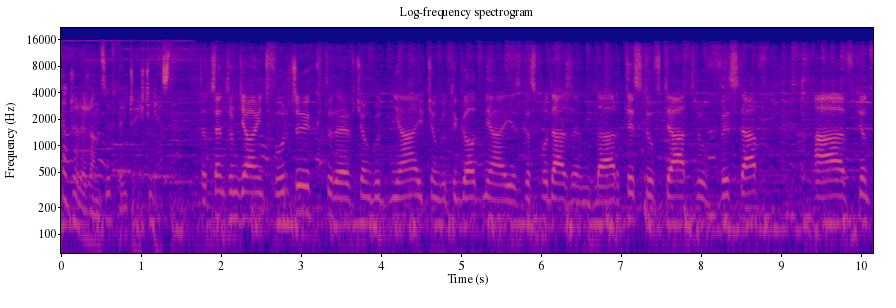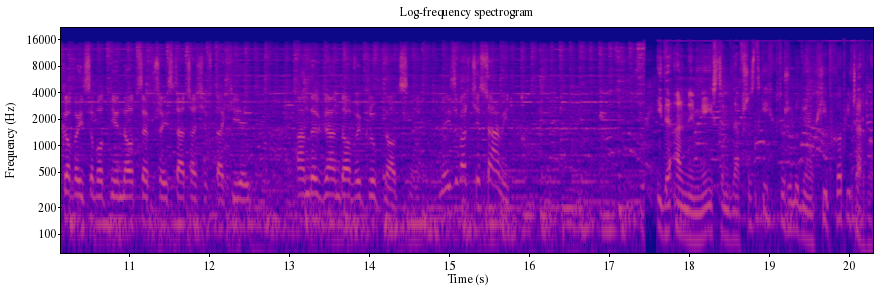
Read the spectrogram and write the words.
także leżący w tej części miasta. To centrum działań twórczych, które w ciągu dnia i w ciągu tygodnia jest gospodarzem dla artystów, teatrów, wystaw, a w piątkowe i sobotnie noce przeistacza się w taki undergroundowy klub nocny. No i zobaczcie sami, Idealnym miejscem dla wszystkich, którzy lubią hip-hop i czarną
